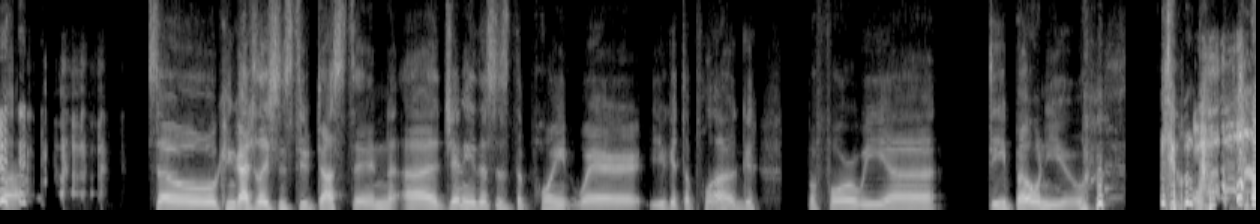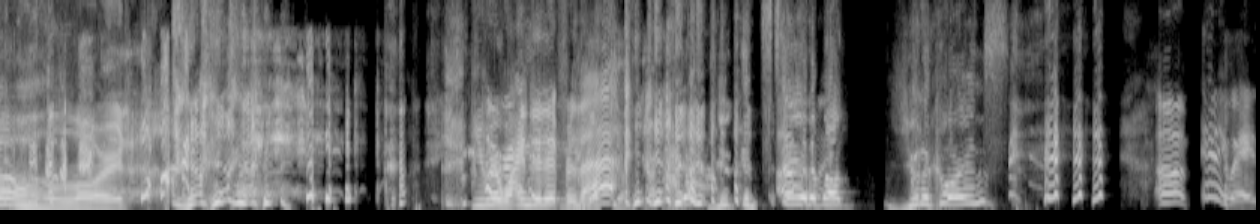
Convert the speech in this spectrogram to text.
Uh, so congratulations to Dustin. Uh Jenny, this is the point where you get to plug before we uh debone you. Oh Lord. You rewinded it for that? you could say it Oh my- about unicorns. um. Anyways,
